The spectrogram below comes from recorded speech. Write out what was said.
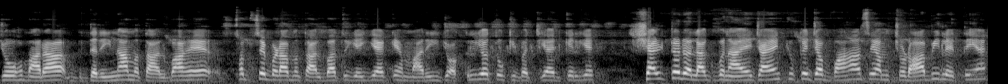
जो हमारा दरीना मुतालबा है सबसे बड़ा मुतालबा तो यही है कि हमारी जो अकलीतों की बच्चियाँ इनके लिए शेल्टर अलग बनाए जाएँ क्योंकि जब वहाँ से हम छुड़ा भी लेते हैं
